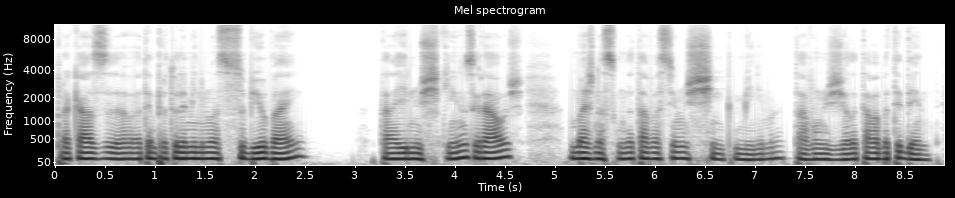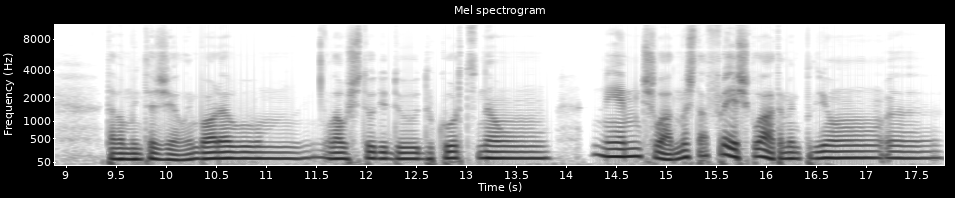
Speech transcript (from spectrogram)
por acaso, a temperatura mínima subiu bem, está aí nos 15 graus, mas na segunda estava assim uns 5 de mínima, estava um gelo e estava a bater dentro estava muito gelo. Embora o, lá o estúdio do, do Curto não nem é muito gelado, mas está fresco lá. Também podiam uh,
